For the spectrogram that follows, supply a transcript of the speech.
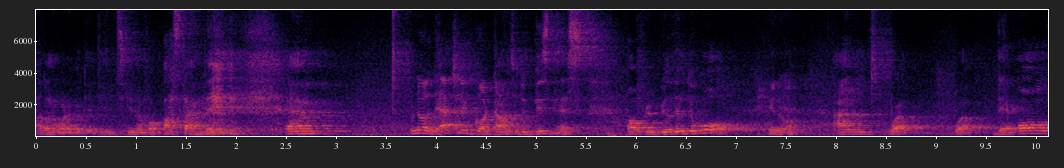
I don't know whatever they did. You know, for pastime there. um, no, they actually got down to the business of rebuilding the wall. You know, and well, well, they all,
